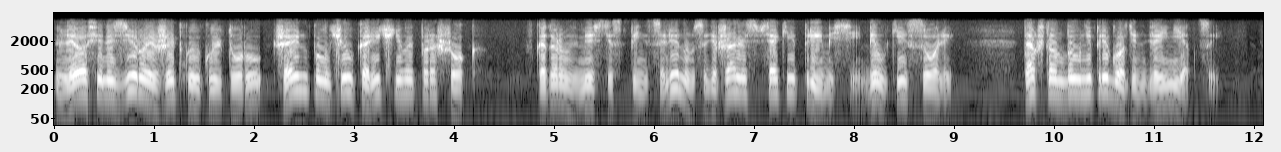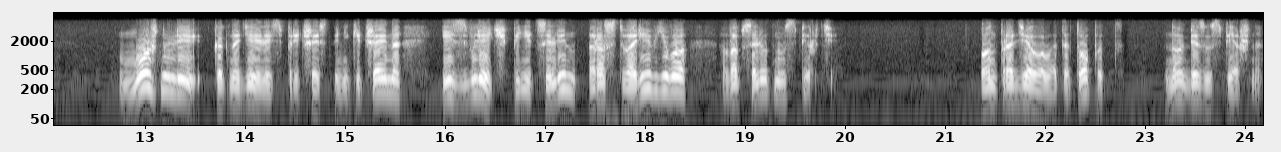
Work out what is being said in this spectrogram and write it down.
Леофилизируя жидкую культуру, Чейн получил коричневый порошок, в котором вместе с пенициллином содержались всякие примеси, белки, соли, так что он был непригоден для инъекций. Можно ли, как надеялись предшественники Чейна, извлечь пенициллин, растворив его в абсолютном спирте? Он проделал этот опыт, но безуспешно.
